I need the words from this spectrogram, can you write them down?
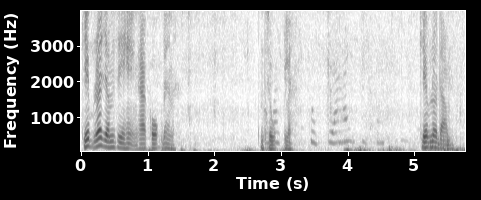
เก็บแล้วจะมันสีแห้งคากกได้นะมันสุกเลยสุกร้ายเก็บแล้วดำ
